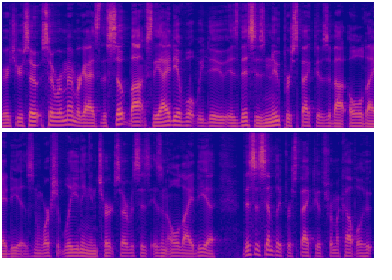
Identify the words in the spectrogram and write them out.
very true. So so remember guys, the soapbox, the idea of what we do is this is new perspectives about old ideas and worship leading in church services is an old idea. This is simply perspectives from a couple who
